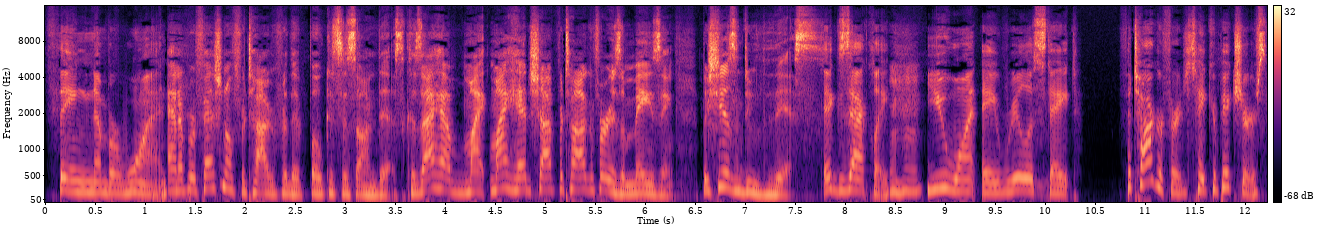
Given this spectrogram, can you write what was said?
thing number one. and a professional photographer that focuses on this because I have my my headshot photographer is amazing, but she doesn't do this. Exactly. Mm-hmm. You want a real estate photographer to take your pictures.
